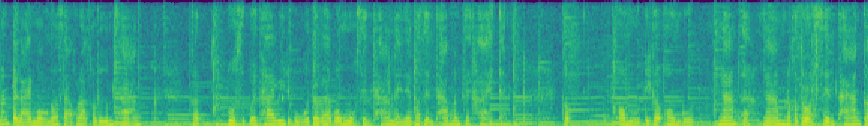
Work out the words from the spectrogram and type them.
มันไปหลายมองเนาะสาวโคราชก็ลืมทางก็รู้สึกว่าถ่ายวิดีโอ แต่ว่าบ่ฮู้เส้นทางใดเนี่ยเพราะเส้นทางมันคล้ายๆกันกับออมรดนี่ก็ออมรดงามค่ะงามแล้วก็ตลอดเส้นทางก็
